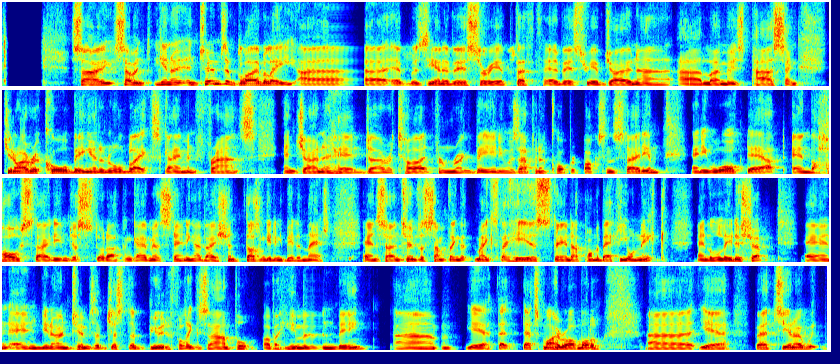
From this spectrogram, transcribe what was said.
So, so in, you know, in terms of globally, uh, uh, it was the anniversary of fifth anniversary of Jonah uh, Lomu's passing. Do you know? I recall being at an All Blacks game in France, and Jonah had uh, retired from rugby, and he was up in a corporate box in the stadium, and he walked out, and the whole stadium just stood up and gave him a standing ovation. Doesn't get any better than that. And so, in terms of something that makes the hairs stand up on the back of your neck, and leadership, and and you know, in terms of just a beautiful example of a human being um, yeah, that that's my role model. Uh, yeah, but you know, we,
